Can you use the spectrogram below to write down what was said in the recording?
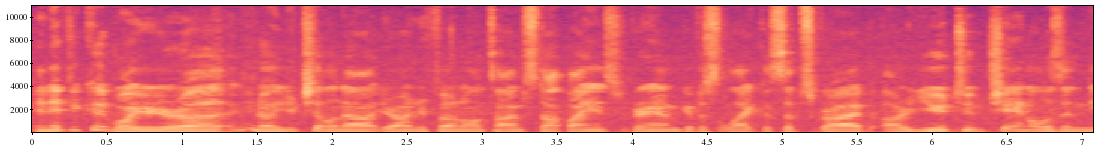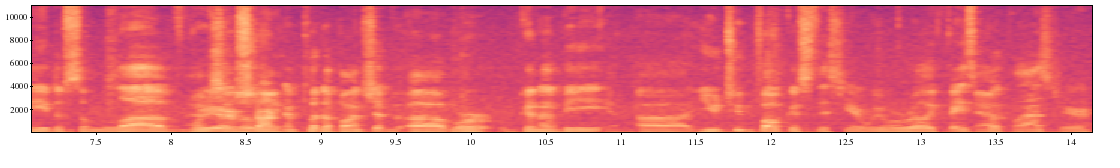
And if you could, while you're, uh, you know, you're chilling out, you're on your phone all the time, stop by Instagram, give us a like, a subscribe. Our YouTube channel is in need of some love. We are starting to put a bunch of, uh, we're gonna be uh, YouTube focused this year. We were really Facebook Yeah. last year.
